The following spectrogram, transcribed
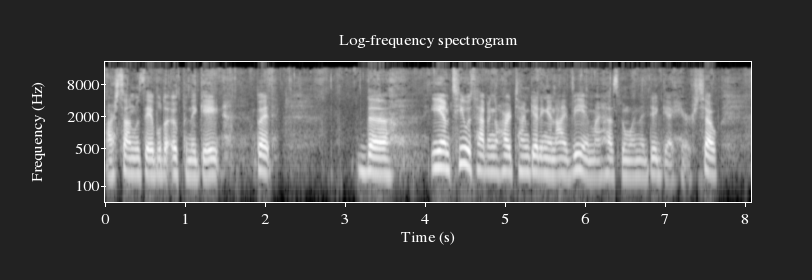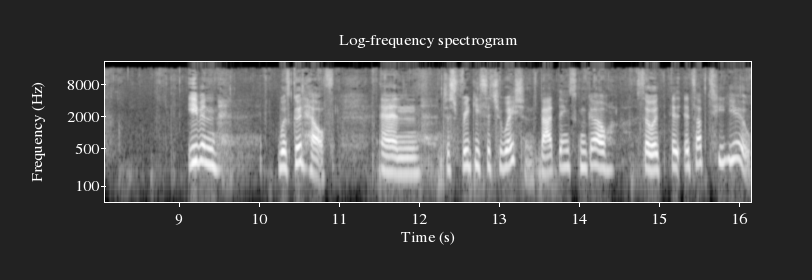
our son was able to open the gate. But the EMT was having a hard time getting an IV in my husband when they did get here. So, even with good health and just freaky situations, bad things can go. So, it, it, it's up to you.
